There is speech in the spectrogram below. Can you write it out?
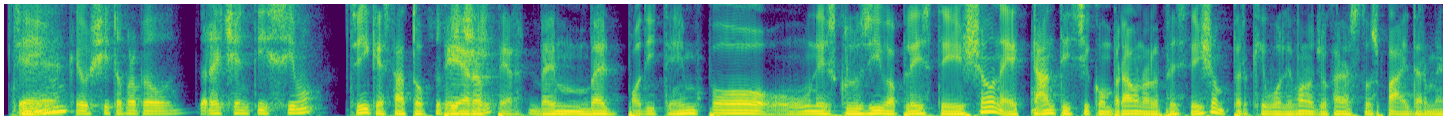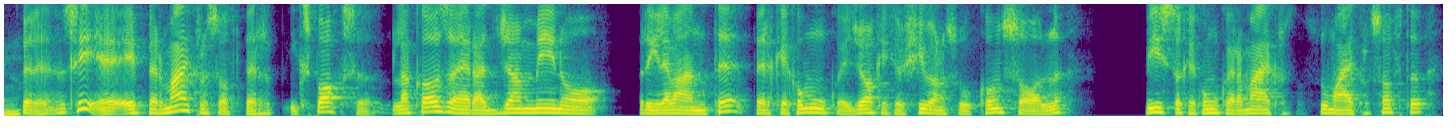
che, Sì. che è uscito proprio recentissimo. Sì, che è stato per, per ben- un bel po' di tempo un'esclusiva PlayStation e tanti si compravano la PlayStation perché volevano giocare a sto Spider-Man. Per- sì, e, e per Microsoft, per Xbox, la cosa era già meno rilevante perché comunque i giochi che uscivano su console, visto che comunque era Microsoft su Microsoft,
